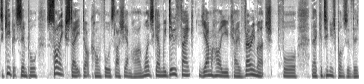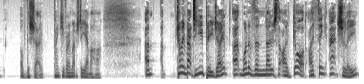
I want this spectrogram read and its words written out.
to keep it simple, sonicstate.com forward slash Yamaha. And once again, we do thank Yamaha UK very much for their continued sponsor of the, of the show. Thank you very much to Yamaha. Um, uh, coming back to you, PJ, uh, one of the notes that I've got, I think actually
